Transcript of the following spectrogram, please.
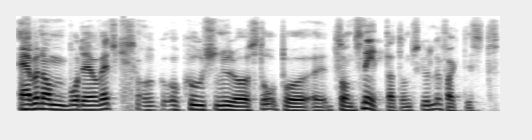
Även om både Ovechkin och, och Kurs nu då står på ett sånt snitt att de skulle faktiskt,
